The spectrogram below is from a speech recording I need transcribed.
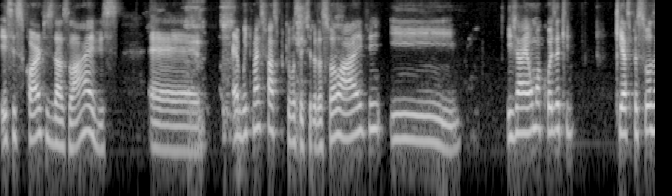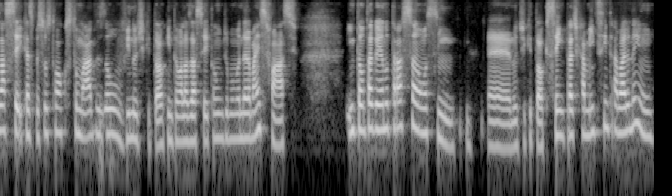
Esses cortes das lives é, é muito mais fácil porque você tira da sua live e, e já é uma coisa que, que as pessoas aceitam, que as pessoas estão acostumadas a ouvir no TikTok, então elas aceitam de uma maneira mais fácil. Então tá ganhando tração, assim, é, no TikTok, sem praticamente sem trabalho nenhum.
